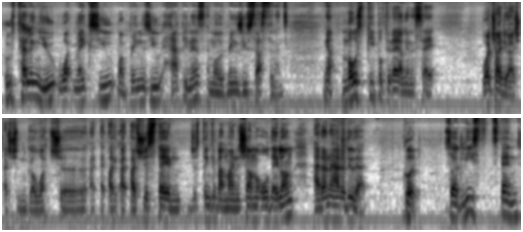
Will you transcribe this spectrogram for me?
who's telling you what makes you, what brings you happiness, and what brings you sustenance. Now, most people today are going to say, should I do? I, sh- I shouldn't go watch. Uh, I, I, I should just stay and just think about my neshama all day long. I don't know how to do that. Good. So at least spend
